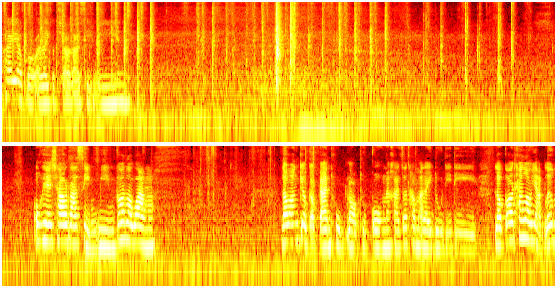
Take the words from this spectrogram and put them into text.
ไพ่อยากบอกอะไรกับชาวราศีมีนโอเค ชาวราศีมีนก็ระวัง ระวังเกี่ยวกับการถูกหลอกถูกโกงนะคะ จะทำอะไรดูดีๆ แล้วก็ถ้าเราอยากเริ่ม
